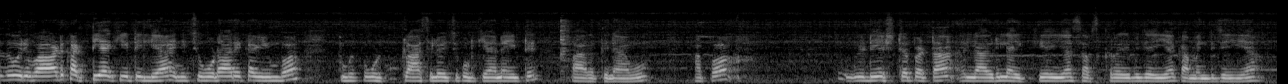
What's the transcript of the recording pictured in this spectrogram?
ഇത് ഒരുപാട് കട്ടിയാക്കിയിട്ടില്ല. ഇനി ചൂടാറി കഴിയുമ്പോൾ നമുക്ക് ഗ്ലാസ്സിൽ വെച്ച് കുടിക്കാനായിട്ട് പാകത്തിനാവും. അപ്പോൾ വീഡിയോ ഇഷ്ടപ്പെട്ട എല്ലാവരും ലൈക്ക് ചെയ്യുക സബ്സ്ക്രൈബ് ചെയ്യുക കമന്റ് ചെയ്യുക.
